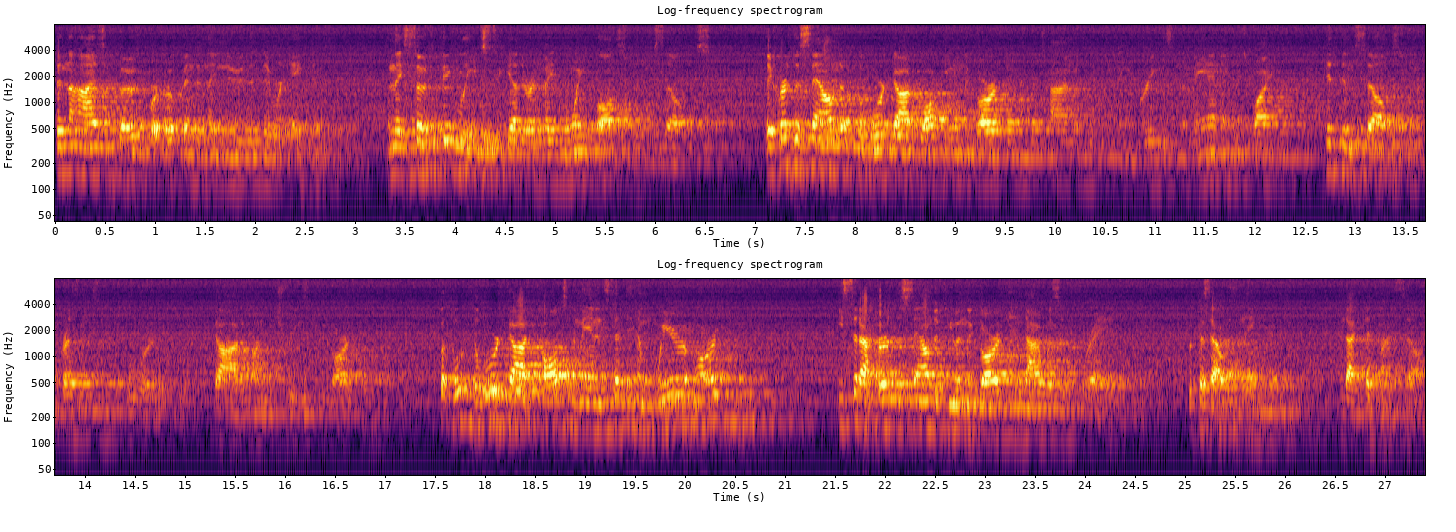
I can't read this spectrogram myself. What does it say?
Then the eyes of both were opened, and they knew that they were naked. And they sewed fig leaves together and made loincloths for themselves. They heard the sound of the Lord God walking in the garden at the time of the evening breeze, and the man and his wife hid themselves from the presence of the God among the trees of the garden. But the Lord God called to the man and said to him, Where are you? He said, I heard the sound of you in the garden, and I was afraid, because I was naked, and I hid myself.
